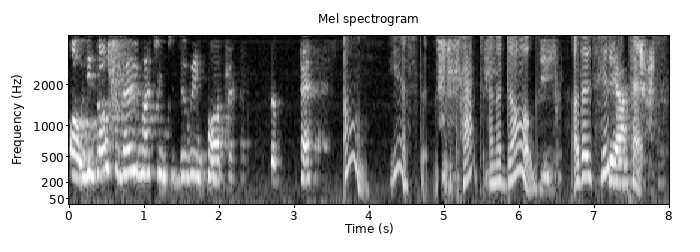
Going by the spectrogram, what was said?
Oh, he's also very much into doing portraits of pets. Oh, yes, the, the cat and a dog. Are those his Yeah. pets?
